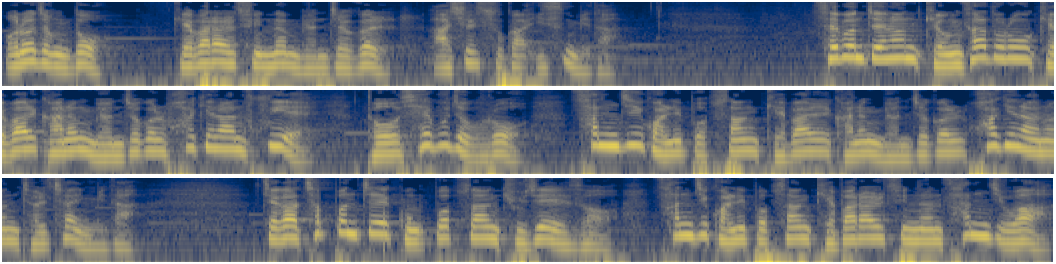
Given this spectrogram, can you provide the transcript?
어느 정도 개발할 수 있는 면적을 아실 수가 있습니다. 세 번째는 경사도로 개발 가능 면적을 확인한 후에 더 세부적으로 산지관리법상 개발 가능 면적을 확인하는 절차입니다. 제가 첫 번째 공법상 규제에서 산지관리법상 개발할 수 있는 산지와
